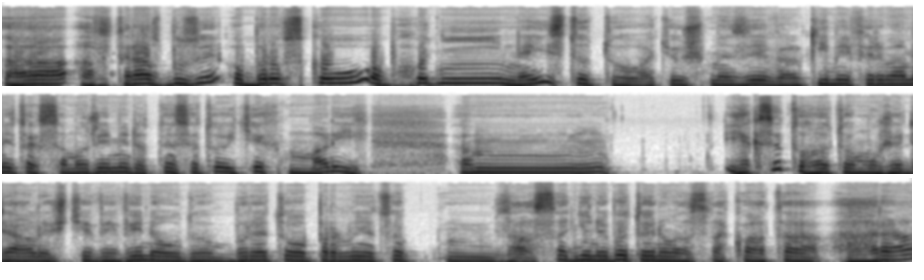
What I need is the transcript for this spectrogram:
A, a která vzbuzuje obrovskou obchodní nejistotu, ať už mezi velkými firmami, tak samozřejmě dotne se to i těch malých. Um, jak se tohle to může dál ještě vyvinout? Bude to opravdu něco mm, zásadního, nebo to jenom zase taková ta hra,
